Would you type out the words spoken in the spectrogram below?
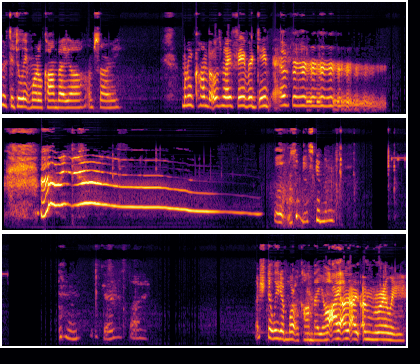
I have to delete Mortal Kombat, y'all. I'm sorry. Mortal Kombat was my favorite game ever. Uh, is a disc in there? Okay, bye. I just deleted Mortal Kombat, y'all. I, I, I'm really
